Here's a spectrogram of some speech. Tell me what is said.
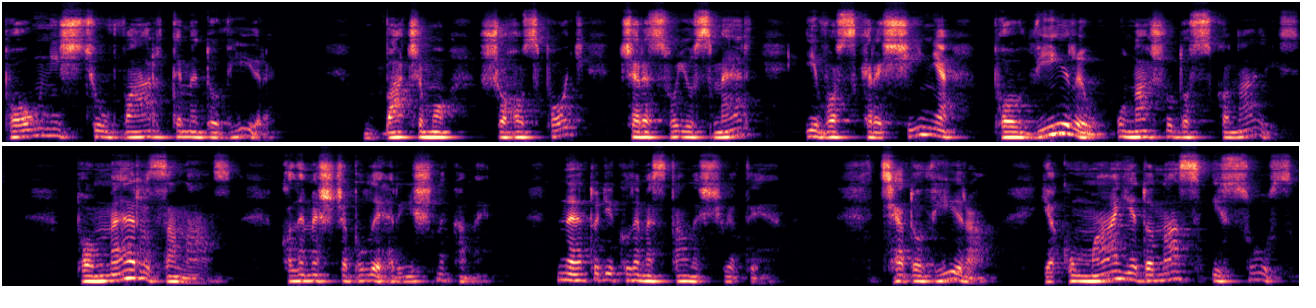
повністю вартими довіри. Бачимо, що Господь через свою смерть і Воскресіння повірив у нашу досконалість, помер за нас, коли ми ще були грішниками, не тоді, коли ми стали святими. Ця довіра, яку має до нас Ісус,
